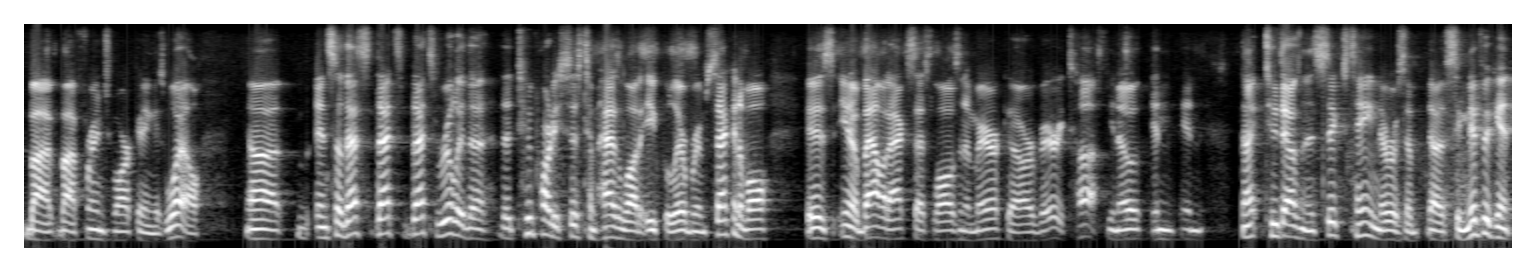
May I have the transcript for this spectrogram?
by, by fringe marketing as well. Uh, and so that's that's that's really the the two party system has a lot of equilibrium. Second of all, is you know ballot access laws in America are very tough. You know, in in 2016 there was a, a significant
